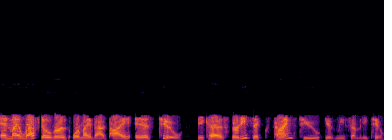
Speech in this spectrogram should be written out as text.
And my leftovers or my bad pie is 2 because 36 times 2 gives me 72.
